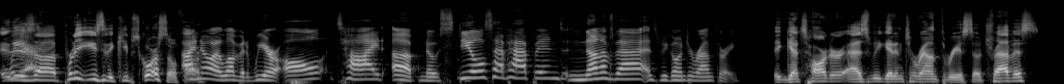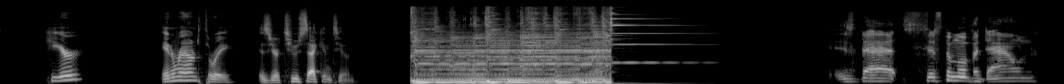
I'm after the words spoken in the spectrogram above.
It We is are- uh, pretty easy to keep score so far. I know, I love it. We are all tied up. No steals have happened. None of that as we go into round three. It gets harder as we get into round three. So, Travis, here in round three is your two second tune. Is that System of a Down,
